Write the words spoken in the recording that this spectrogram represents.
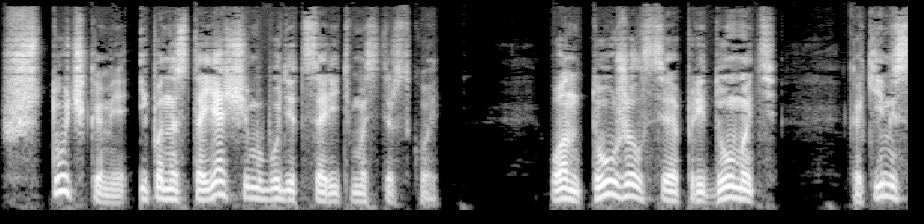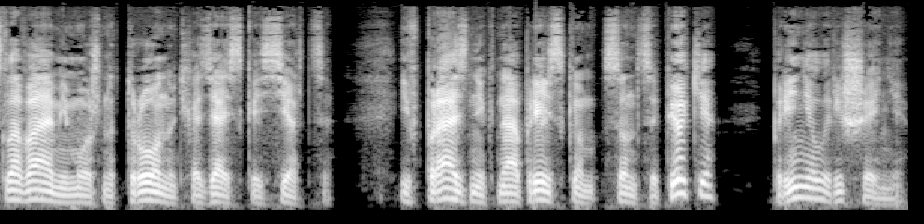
штучками и по-настоящему будет царить в мастерской. Он тужился придумать, какими словами можно тронуть хозяйское сердце, и в праздник на апрельском солнцепеке принял решение.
